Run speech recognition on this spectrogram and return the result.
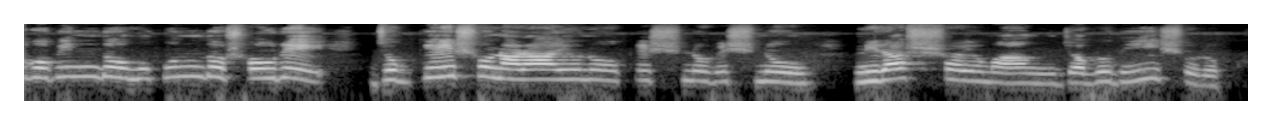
গোবিন্দ মুকুন্দ সৌরে, যজ্ঞেশ নারায়ণ, কৃষ্ণ বিষ্ণু, নিরাশ্রয় মাং, জগদীশ রক্ষ।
